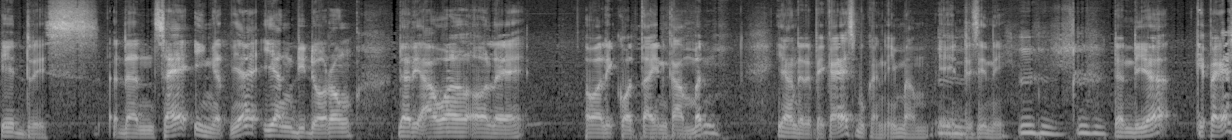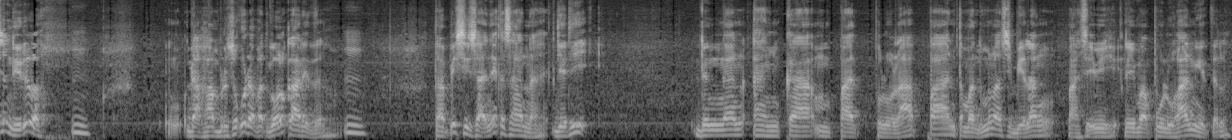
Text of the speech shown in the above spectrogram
Idris. Dan saya ingatnya yang didorong dari awal oleh wali kota incumbent yang dari PKS bukan Imam Idris ini. Dan dia PKS sendiri loh. Udah hampir syukur dapat Golkar itu. Tapi sisanya ke sana. Jadi dengan angka 48 teman-teman masih bilang masih 50-an gitu loh.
